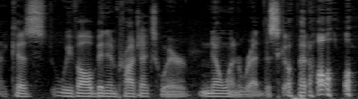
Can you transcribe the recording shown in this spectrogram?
because uh, we've all been in projects where no one read the scope at all.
